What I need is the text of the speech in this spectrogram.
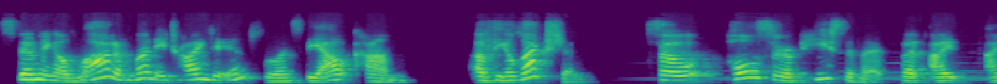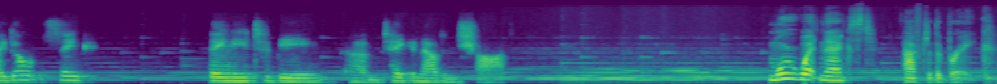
spending a lot of money trying to influence the outcome of the election. So polls are a piece of it, but I, I don't think they need to be um, taken out and shot. More What Next after the break.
